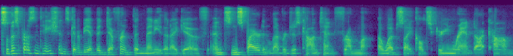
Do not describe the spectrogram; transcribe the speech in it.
So this presentation is going to be a bit different than many that I give, and it's inspired and leverages content from a website called screenrant.com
